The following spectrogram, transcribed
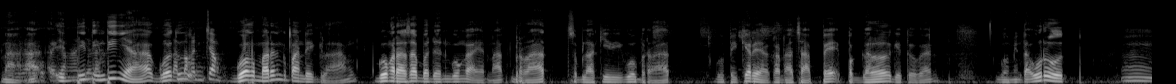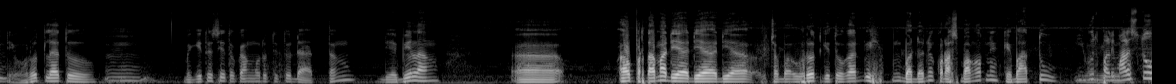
Nah, Udah, aku a- pegang inti- intinya gua tuh gua kemarin ke Pandeglang, gua ngerasa badan gua nggak enak, berat, sebelah kiri gua berat. Gue pikir ya karena capek, pegel gitu kan. Gua minta urut. Hmm. Diurut lah tuh. Hmm. Begitu si tukang urut itu datang, dia bilang, "Eh, oh pertama dia dia dia coba urut gitu kan wih badannya keras banget nih kayak batu Ih, gue Gitu. paling males tuh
